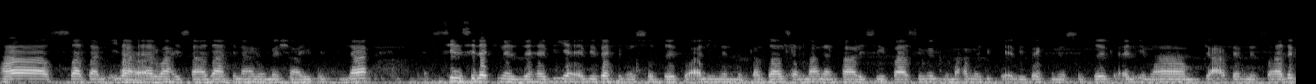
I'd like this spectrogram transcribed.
خاصة إلى أرواح ساداتنا ومشايخنا سلسلتنا الذهبية أبي بكر الصديق وعلي المرتضى سلمان الفارسي قاسم بن محمد بن أبي بكر الصديق الإمام جعفر الصادق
